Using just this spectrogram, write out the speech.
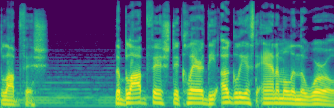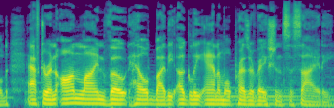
Blobfish. The blobfish declared the ugliest animal in the world after an online vote held by the Ugly Animal Preservation Society.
